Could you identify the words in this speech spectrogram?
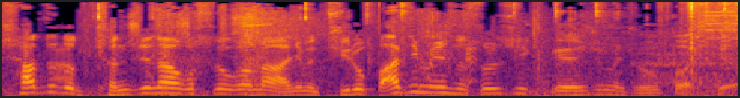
샤드도 전진하고 쏘거나 아니면 뒤로 빠지면서 쏠 수 있게 해주면 좋을 것 같아요.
